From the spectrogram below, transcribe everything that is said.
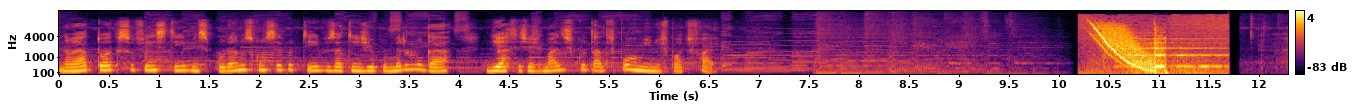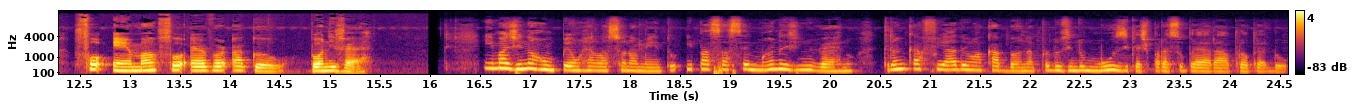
Não é à toa que Sufjan Stevens, por anos consecutivos, atingiu o primeiro lugar de artistas mais escutados por mim no Spotify. For Emma Forever Ago, Bon Iver. Imagina romper um relacionamento e passar semanas de inverno trancafiado em uma cabana produzindo músicas para superar a própria dor.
